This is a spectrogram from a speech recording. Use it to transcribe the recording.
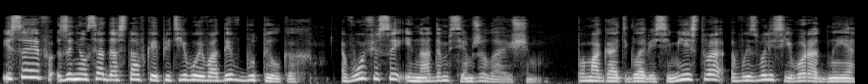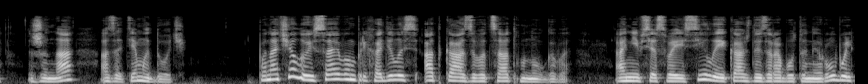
Исаев занялся доставкой питьевой воды в бутылках, в офисы и на дом всем желающим. Помогать главе семейства вызвались его родные, жена, а затем и дочь. Поначалу Исаевым приходилось отказываться от многого. Они все свои силы и каждый заработанный рубль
